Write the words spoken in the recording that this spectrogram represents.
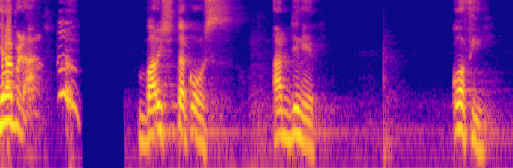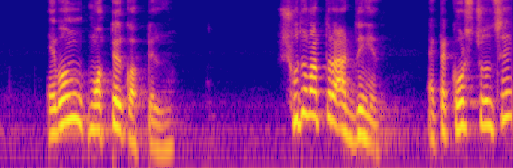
ইয়া বেড়া। বারিস্তা কোর্স আট দিনের কফি। এবং মকটেল ককটেল। শুধুমাত্র আট দিনের একটা কোর্স চলছে।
